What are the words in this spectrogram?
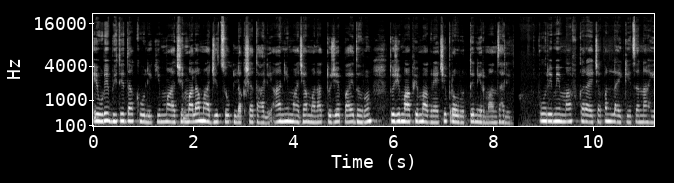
एवढी भीती दाखवली की माझी मला माझी चूक लक्षात आली आणि माझ्या मनात तुझे पाय धरून तुझी माफी मागण्याची प्रवृत्ती निर्माण झाली. पोरी मी माफ करायच्या पण लायकीचं नाही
